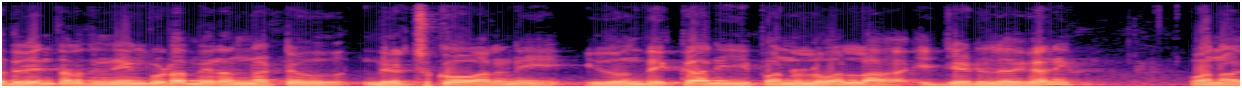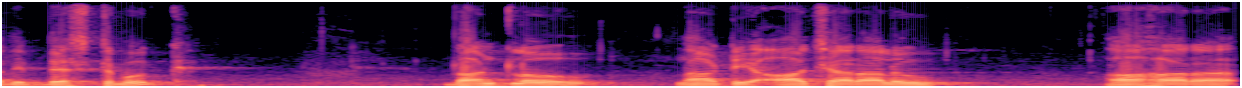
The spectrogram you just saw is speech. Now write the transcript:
చదివిన తర్వాత నేను కూడా మీరు అన్నట్టు నేర్చుకోవాలని ఇది ఉంది. కానీ ఈ పనుల వల్ల ఇది చేయడం లేదు. కానీ one of the best book. దాంట్లో నాటి ఆచారాలు ఆహార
